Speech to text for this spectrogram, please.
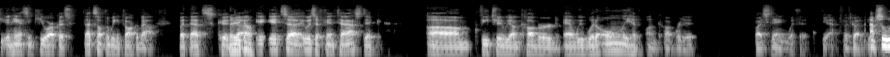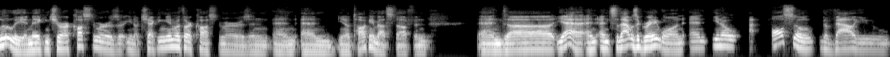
enhancing QR codes. That's something we can talk about. But that's could. There you uh, go. It, it's a. It was a fantastic um, feature we uncovered, and we would only have uncovered it by staying with it. Yeah, but go ahead. Absolutely, and making sure our customers are, you know, checking in with our customers and and and you know, talking about stuff and and uh yeah, and and so that was a great one. And you know, also the value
